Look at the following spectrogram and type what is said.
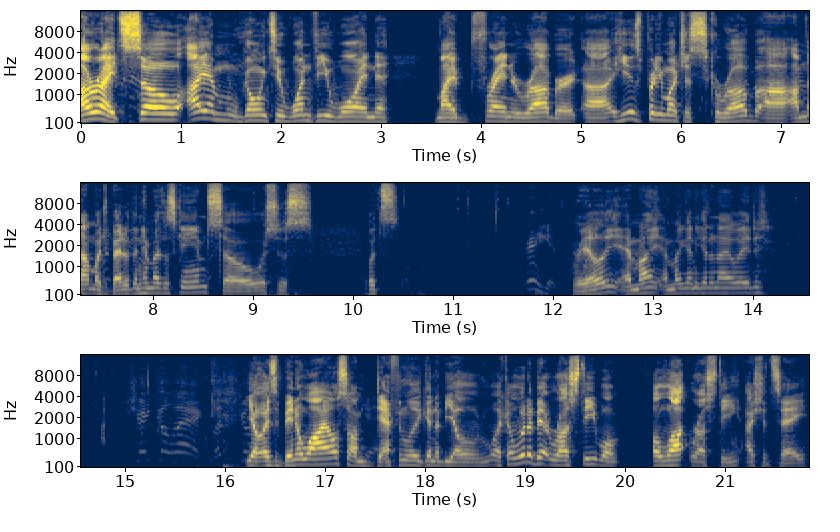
All right, so I am going to 1v1 my friend Robert. Uh, he is pretty much a scrub. Uh, I'm not much better than him at this game, so let's just... Let's... Really? Am I? Am I gonna get annihilated? Yo, it's been a while, so I'm definitely gonna be a, like a little bit rusty. Well, a lot rusty, I should say.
